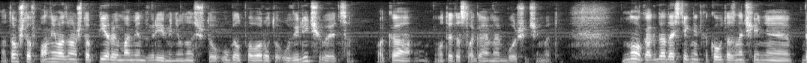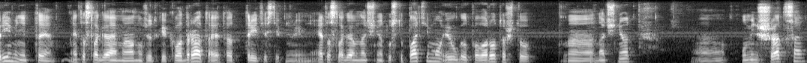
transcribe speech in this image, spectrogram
О том, что вполне возможно, что первый момент времени у нас что угол поворота увеличивается, пока вот это слагаемое больше, чем это. Но когда достигнет какого-то значения времени t, это слагаемое оно все-таки квадрат, а это третья степень времени. Это слагаемое начнет уступать ему, и угол поворота что э, начнет э, уменьшаться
